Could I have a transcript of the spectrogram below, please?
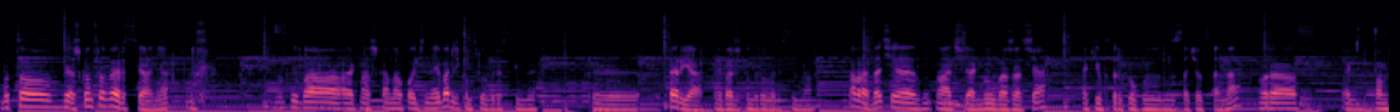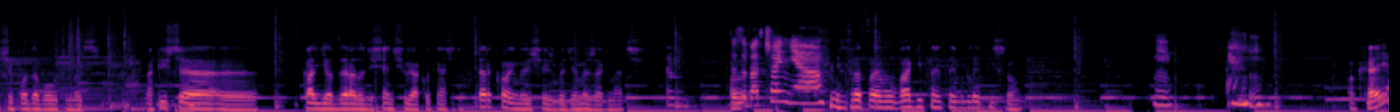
Bo to, wiesz, kontrowersja, nie? To jest chyba, jak nasz kanał chodzi, najbardziej kontrowersyjny. Yy, seria najbardziej kontrowersyjna. Dobra, dajcie znać, jak wy uważacie, jakie futerko powinno dostać ocenę oraz jak wam się podobał ten odcinek. Napiszcie yy, w skali od 0 do 10, jak oceniacie to futerko i my się już będziemy żegnać. Do zobaczenia. Nie zwracałem uwagi, co oni tutaj w ogóle piszą. Hmm. Okej?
